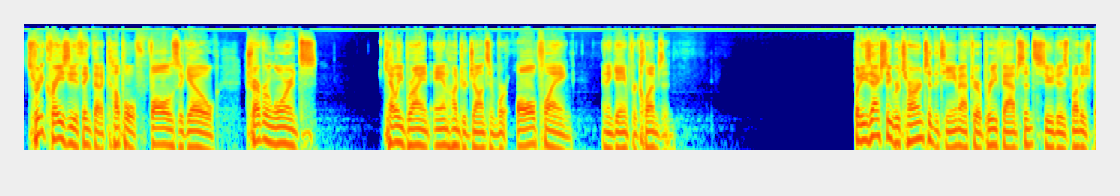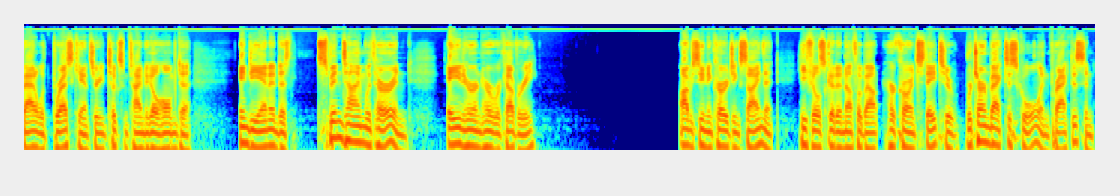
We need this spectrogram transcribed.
It's pretty crazy to think that a couple falls ago, Trevor Lawrence, Kelly Bryant, and Hunter Johnson were all playing in a game for Clemson. But he's actually returned to the team after a brief absence due to his mother's battle with breast cancer. He took some time to go home to Indiana to spend time with her and aid her in her recovery. Obviously, an encouraging sign that he feels good enough about her current state to return back to school and practice and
